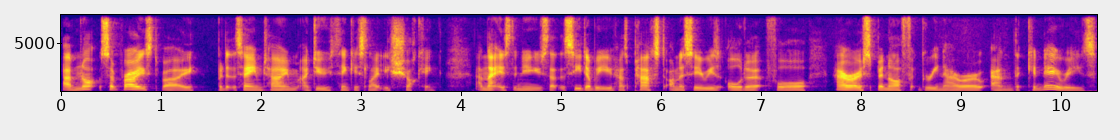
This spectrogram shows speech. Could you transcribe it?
I'm not surprised by, but at the same time, I do think it's slightly shocking, and that is the news that the CW has passed on a series order for Arrow spin-off Green Arrow and the Canaries.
